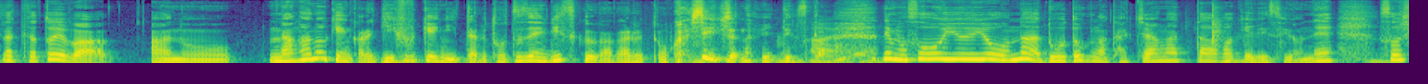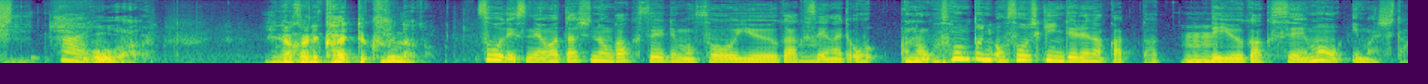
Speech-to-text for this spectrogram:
だって例えばあの長野県から岐阜県に行ったら突然リスクが上がるっておかしいじゃないですか、はい。でもそういうような道徳が立ち上がったわけですよね、そし地はい、方は田舎に帰ってくるなと。そうですね。私の学生でもそういう学生がいて、おあの本当にお葬式に出れなかったっていう学生もいました、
